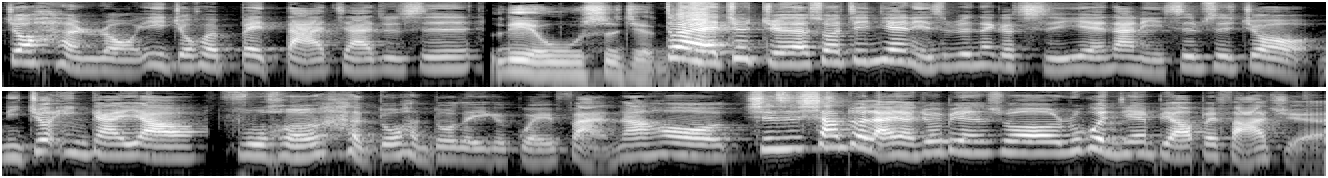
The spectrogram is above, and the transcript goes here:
就很容易就会被大家就是猎物事件。对，就觉得说今天你是不是那个职业，那你是不是就你就应该要符合很多很多的一个规范。然后其实相对来讲，就会变成说，如果你今天不要被发觉，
